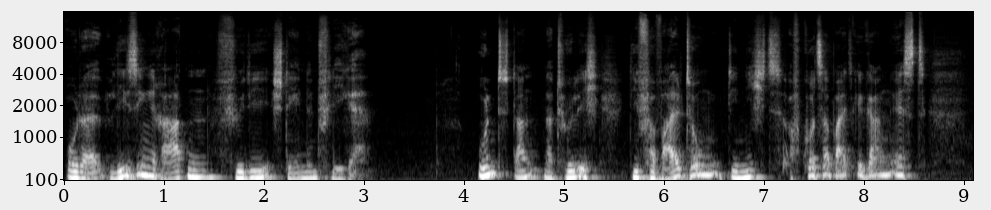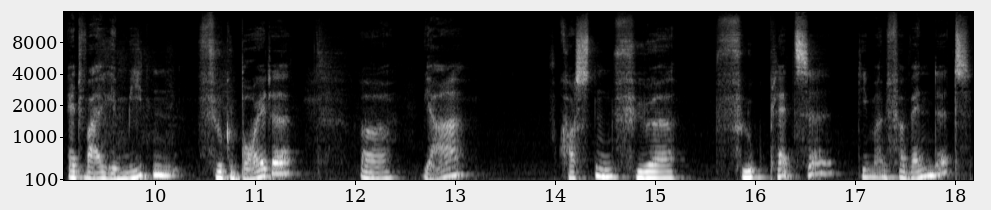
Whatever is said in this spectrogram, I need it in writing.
oder Leasingraten für die stehenden Flieger. Und dann natürlich die Verwaltung, die nicht auf Kurzarbeit gegangen ist, etwaige Mieten für Gebäude, äh, ja, Kosten für Flugplätze, die man verwendet,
